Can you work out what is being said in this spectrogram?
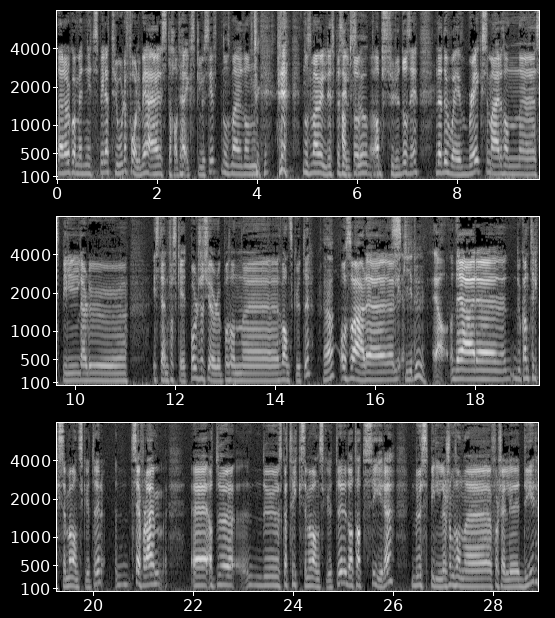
Der har det kommet et nytt spill. Jeg tror det foreløpig er Stadia eksklusivt. Noe som er, noen, noe som er veldig spesielt Absurd. og absurd å si. Men det er The Wave Break, som er et sånn uh, spill der du Istedenfor skateboard, så kjører du på sånn uh, vannskuter. Ja. Og så er det Skidoo. Ja, det er uh, Du kan trikse med vannskuter. Se for deg uh, at du, du skal trikse med vannskuter. Du har tatt syre. Du spiller som sånne forskjellige dyr.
